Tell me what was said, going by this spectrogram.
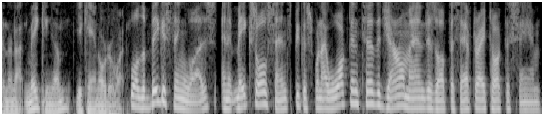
and they're not making them, you can't order one. Well, the biggest thing was, and it makes all sense because when I walked into the general manager's office after I talked to Sam,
